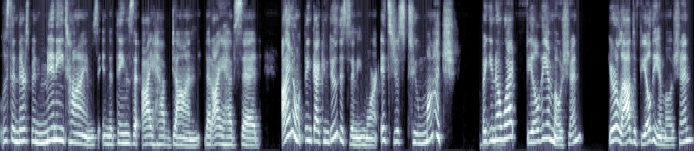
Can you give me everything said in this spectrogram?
Listen, there's been many times in the things that I have done that I have said, I don't think I can do this anymore. It's just too much. But you know what? Feel the emotion. You're allowed to feel the emotion,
